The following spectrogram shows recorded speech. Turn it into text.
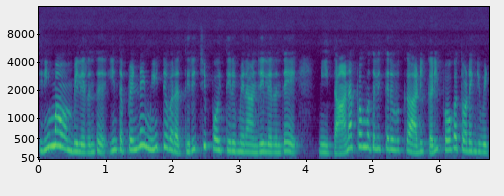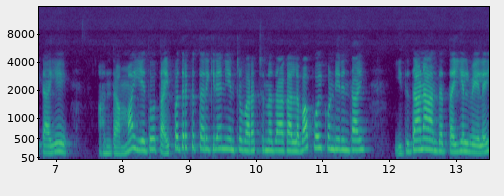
சினிமா வம்பிலிருந்து இந்த பெண்ணை மீட்டு வர திருச்சி போய் திரும்பின அன்றிலிருந்தே நீ தானப்ப முதலி தெருவுக்கு அடிக்கடி போகத் தொடங்கிவிட்டாயே? அந்த அம்மா ஏதோ தைப்பதற்கு தருகிறேன் என்று வரச் சொன்னதாக அல்லவா போய்க் கொண்டிருந்தாய்? இதுதானா அந்த தையல் வேலை?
